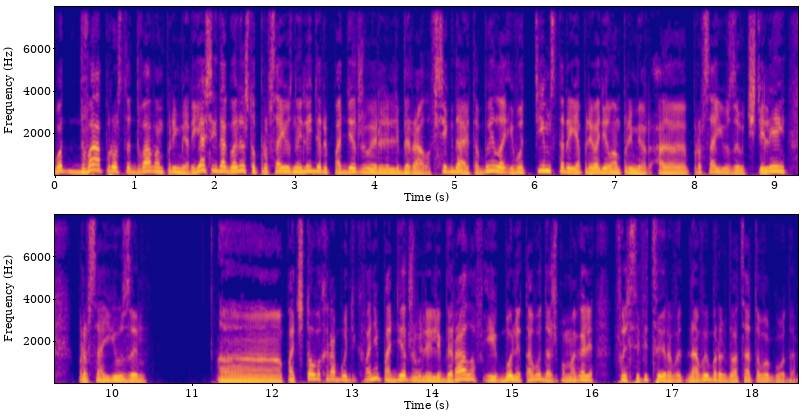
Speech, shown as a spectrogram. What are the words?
Вот два, просто два вам примера. Я всегда говорил, что профсоюзные лидеры поддерживали либералов. Всегда это было. И вот Тимстеры, я приводил вам пример, э, профсоюзы учителей, профсоюзы э, почтовых работников, они поддерживали либералов и, более того, даже помогали фальсифицировать на выборах 2020 года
